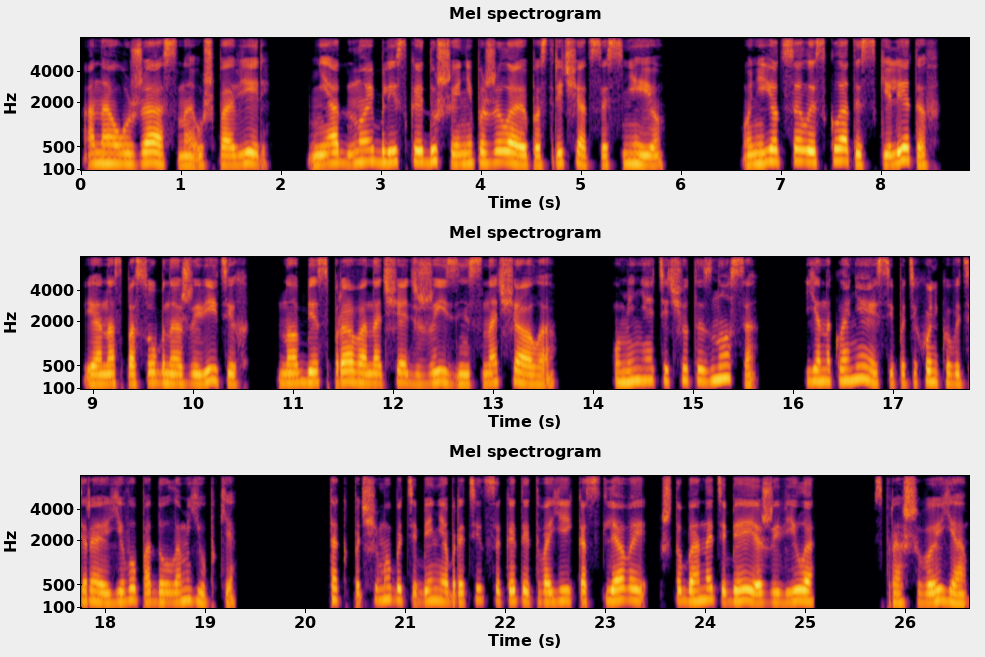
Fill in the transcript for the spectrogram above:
она ужасная, уж поверь. Ни одной близкой душе не пожелаю постречаться с нею. У нее целый склад из скелетов, и она способна оживить их, но без права начать жизнь сначала. У меня течет из носа. Я наклоняюсь и потихоньку вытираю его подолом юбки. Так почему бы тебе не обратиться к этой твоей костлявой, чтобы она тебя и оживила? Спрашиваю я.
